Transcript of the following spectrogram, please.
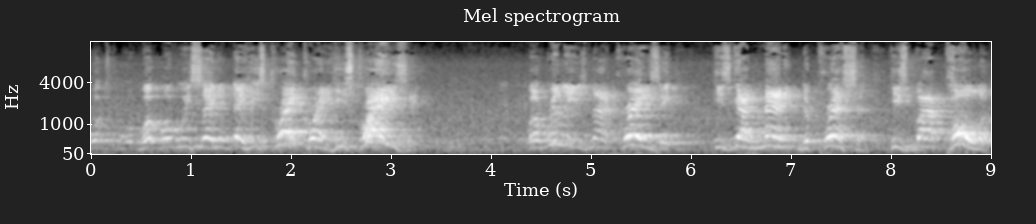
what, what would we say today? He's cray cray, he's crazy. Well, really, he's not crazy. He's got manic depression, he's bipolar.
